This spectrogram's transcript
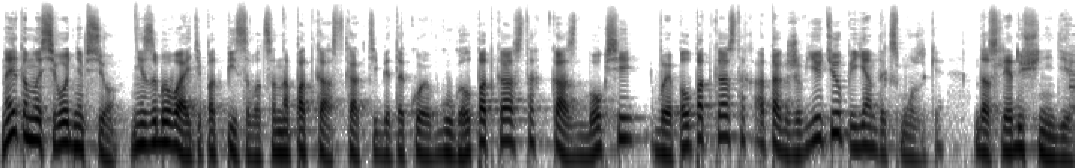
На этом на сегодня все. Не забывайте подписываться на подкаст «Как тебе такое» в Google подкастах, Кастбоксе, в Apple подкастах, а также в YouTube и Яндекс.Музыке. До следующей недели.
